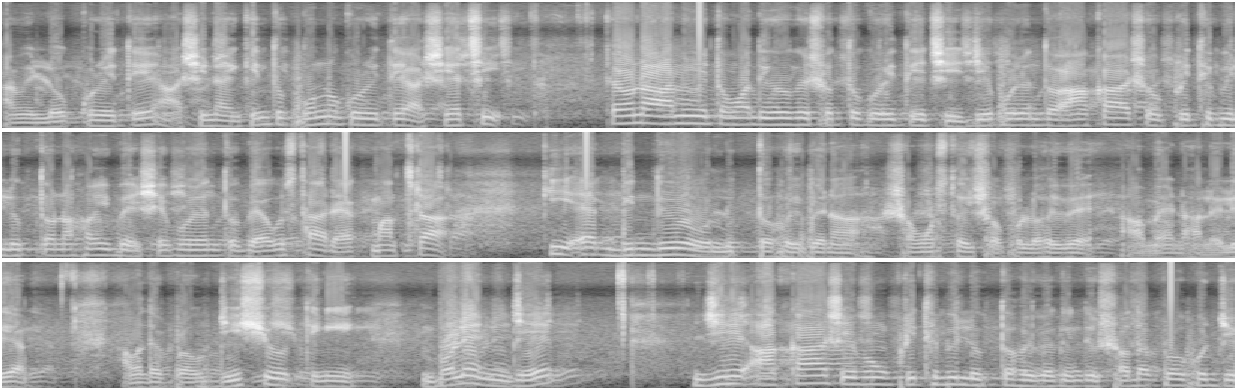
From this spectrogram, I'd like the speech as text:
আমি লোপ করিতে আসি নাই, কিন্তু পূর্ণ করিতে আসিয়াছি। কেননা আমি তোমাদিগকে সত্য করিতেছি, যে পর্যন্ত আকাশ ও পৃথিবী লুপ্ত না হইবে, সে পর্যন্ত ব্যবস্থার একমাত্রা কি এক বিন্দুও লুপ্ত হইবে না, সমস্তই সফল হইবে। Amen, hallelujah. আমাদের প্রভু যিশু তিনি বলেন যে যে আকাশ এবং পৃথিবী লুপ্ত হইবে, কিন্তু সদাপ্রভুর যে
